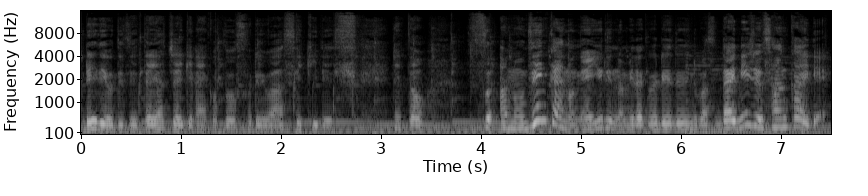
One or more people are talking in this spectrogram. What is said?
レディオで絶対やっちゃいけないことそれは咳です。えっとそあの前回のねゆりのミラクル・レディオ・ユニバース第23回で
